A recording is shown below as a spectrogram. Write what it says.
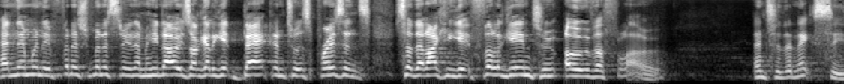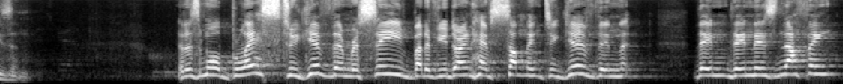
And then when he finished ministering them, he knows I've got to get back into his presence so that I can get full again to overflow into the next season. It is more blessed to give than receive, but if you don't have something to give, then, then, then there's nothing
